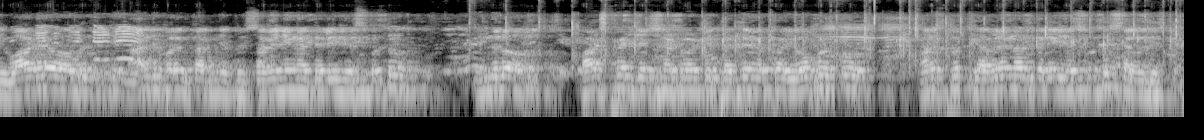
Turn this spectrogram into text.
ఈ వార్డులో అభివృద్ధికి నాంది పలుకుతారని చెప్పి సవినయంగా తెలియజేసుకుంటూ ఇందులో పార్టిసిపేట్ చేసినటువంటి ప్రతి ఒక్క యువకులకు మనస్ఫూర్తిగా అభినందనలు తెలియజేసుకుంటూ సెలవు తీసుకుంటాం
